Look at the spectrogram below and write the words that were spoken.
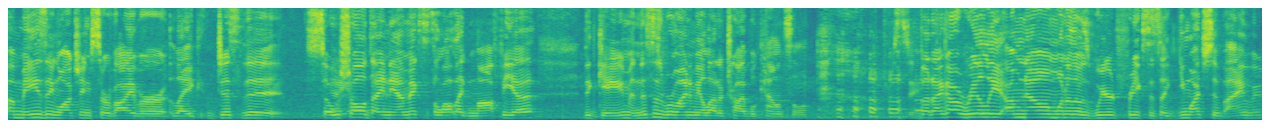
amazing watching Survivor, like just the social dynamics. It's a lot like Mafia. The game, and this is reminding me a lot of Tribal Council. Interesting. But I got really, I'm now I'm one of those weird freaks. It's like you watch Survivor.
